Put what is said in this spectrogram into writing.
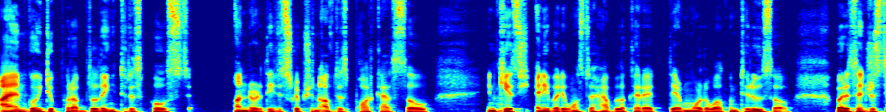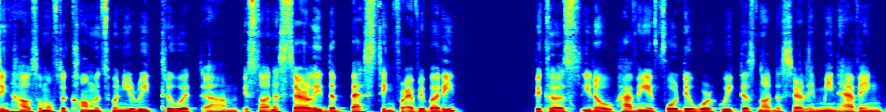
I am going to put up the link to this post under the description of this podcast. So in case anybody wants to have a look at it, they're more than welcome to do so. But it's interesting how some of the comments, when you read through it, um, it's not necessarily the best thing for everybody because you know having a four day work week does not necessarily mean having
